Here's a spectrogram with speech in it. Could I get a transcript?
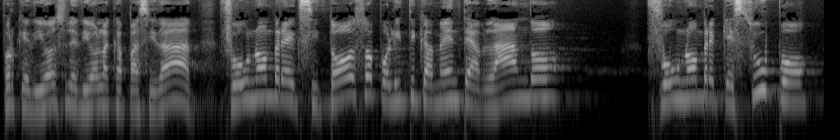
Porque Dios le dio la capacidad. Fue un hombre exitoso políticamente hablando. Fue un hombre que supo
